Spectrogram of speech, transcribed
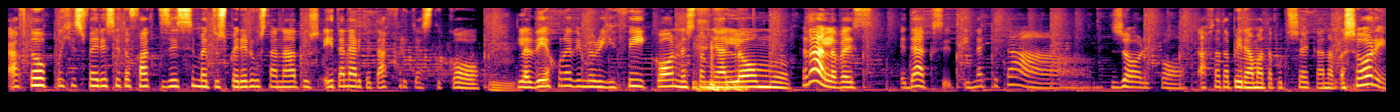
αυτό που είχες φέρει εσύ το fact ζήσει με τους περίεργους θανάτους ήταν αρκετά φρικιαστικό. Μμ. Δηλαδή, έχουν δημιουργηθεί εικόνες στο μυαλό μου. Κατάλαβες. Εντάξει, είναι αρκετά ζώρικο αυτά τα πειράματα που τους έκαναν. Sorry,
